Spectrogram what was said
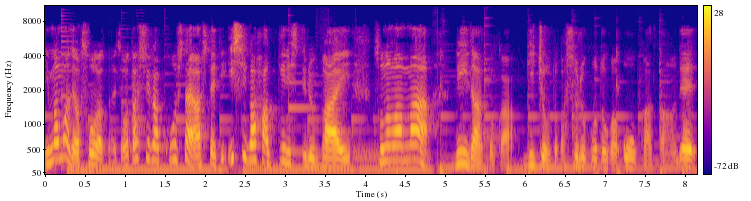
今まではそうだったんですよ。私がこうしたい、ああしたいって意思がはっきりしてる場合、そのままリーダーとか議長とかすることが多かったので、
